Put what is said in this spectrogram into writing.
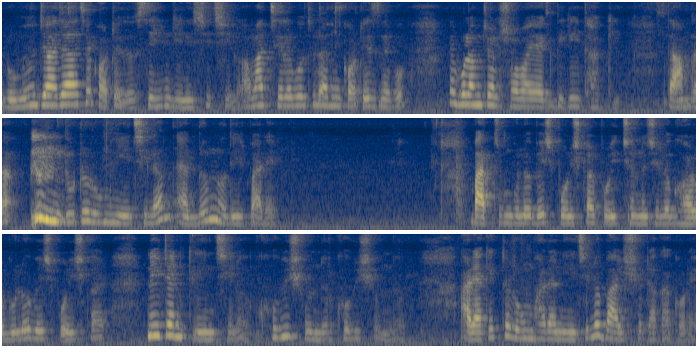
রুমেও যা যা আছে কটেজও সেম জিনিসই ছিল। আমার ছেলে বলছিল, আমি কটেজ নেব। তাই বললাম, চল সবাই একদিকেই থাকি। তা আমরা দুটো রুম নিয়েছিলাম একদম নদীর পাড়ে। বাথরুমগুলো বেশ পরিষ্কার পরিচ্ছন্ন ছিল, ঘরগুলো বেশ পরিষ্কার নিট অ্যান্ড ক্লিন ছিল। খুবই সুন্দর খুবই সুন্দর। আর এক একটা রুম ভাড়া নিয়েছিল বাইশশো টাকা করে।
